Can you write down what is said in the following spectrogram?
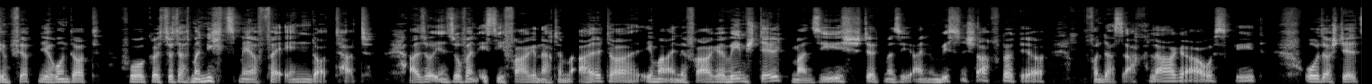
im vierten Jahrhundert vor Christus, dass man nichts mehr verändert hat. Also insofern ist die Frage nach dem Alter immer eine Frage, wem stellt man sie? Stellt man sie einem Wissenschaftler, der von der Sachlage ausgeht? Oder stellt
